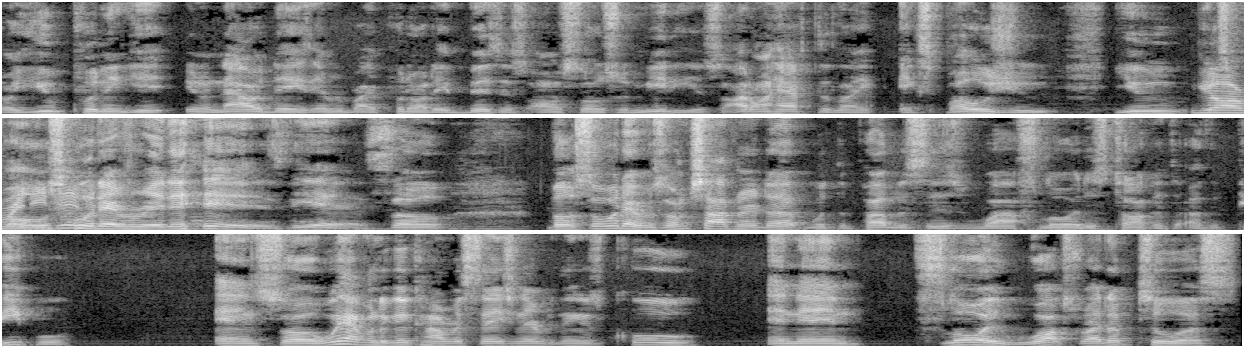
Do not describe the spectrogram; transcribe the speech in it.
or you putting it. You know, nowadays everybody put all their business on social media, so I don't have to like expose you. You, You already expose did it. whatever it is. Yeah. So, but so whatever. So I'm chopping it up with the publicist while Floyd is talking to other people, and so we're having a good conversation. Everything is cool, and then Floyd walks right up to us,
